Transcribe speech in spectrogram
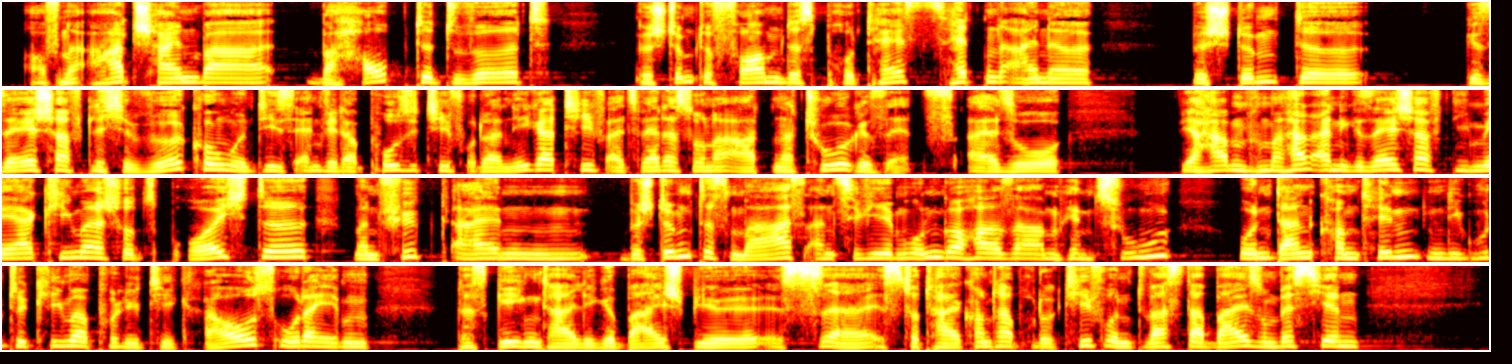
auf eine Art scheinbar behauptet wird, bestimmte Formen des Protests hätten eine bestimmte gesellschaftliche Wirkung und die ist entweder positiv oder negativ, als wäre das so eine Art Naturgesetz. Also wir haben, man hat eine Gesellschaft, die mehr Klimaschutz bräuchte. Man fügt ein bestimmtes Maß an zivilem Ungehorsam hinzu und dann kommt hinten die gute Klimapolitik raus oder eben das gegenteilige Beispiel ist, äh, ist total kontraproduktiv. Und was dabei so ein bisschen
